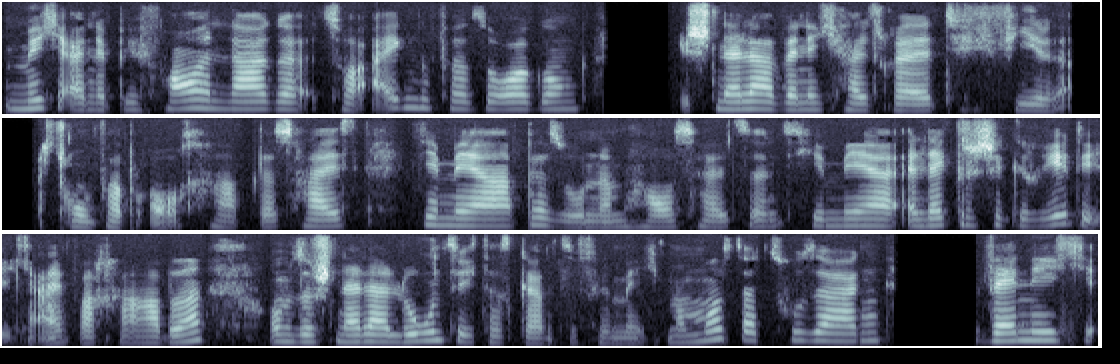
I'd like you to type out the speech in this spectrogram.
mich eine PV-Anlage zur Eigenversorgung schneller, wenn ich halt relativ viel Stromverbrauch habe. Das heißt, je mehr Personen im Haushalt sind, je mehr elektrische Geräte ich einfach habe, umso schneller lohnt sich das Ganze für mich. Man muss dazu sagen, wenn ich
